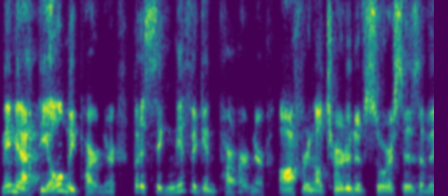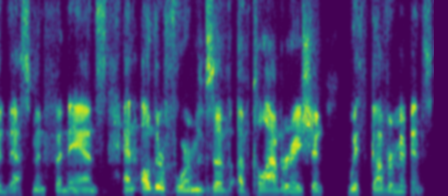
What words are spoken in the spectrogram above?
maybe not the only partner, but a significant partner, offering alternative sources of investment finance and other forms of, of collaboration with governments.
